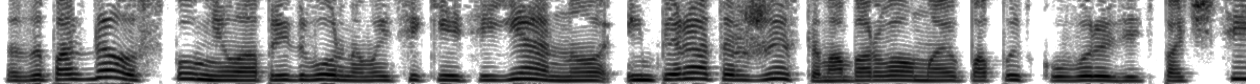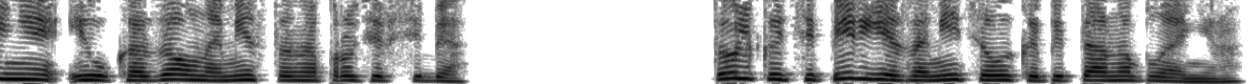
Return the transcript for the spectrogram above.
Запоздало вспомнила о придворном этикете я, но император жестом оборвал мою попытку выразить почтение и указал на место напротив себя. Только теперь я заметила капитана Блайнера.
